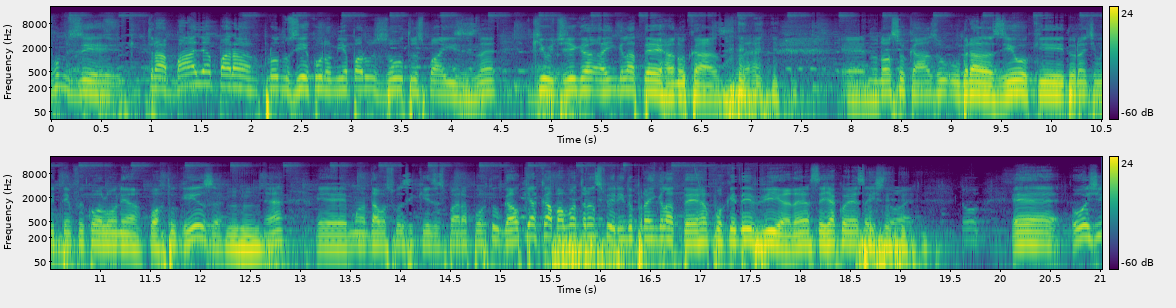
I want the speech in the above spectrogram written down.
vamos dizer, que trabalha para produzir economia para os outros países, né? Que o diga a Inglaterra no caso, né? É, no nosso caso, o Brasil, que durante muito tempo foi colônia portuguesa, Uhum. né, é, mandava suas riquezas para Portugal, que acabava transferindo para a Inglaterra porque devia, né? Você já conhece a história. Então, é, hoje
